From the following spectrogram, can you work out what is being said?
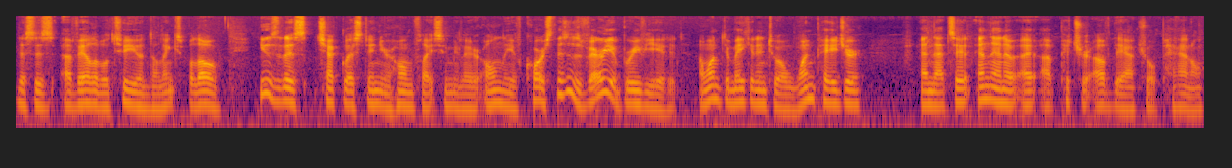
this is available to you in the links below. Use this checklist in your home flight simulator only, of course. This is very abbreviated. I wanted to make it into a one-pager, and that's it, and then a, a, picture of the actual panel.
